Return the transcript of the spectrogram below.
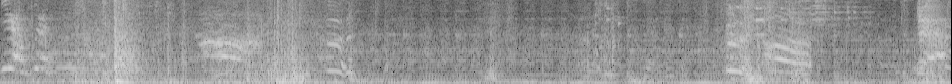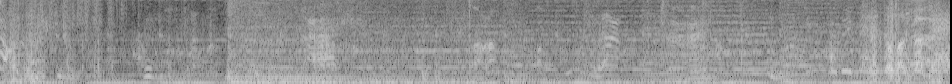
Yes, man! Give me a minute to look up there!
